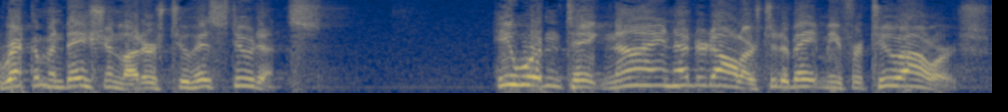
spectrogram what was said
recommendation letters to his students. He wouldn't take $900 to debate me for two hours.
